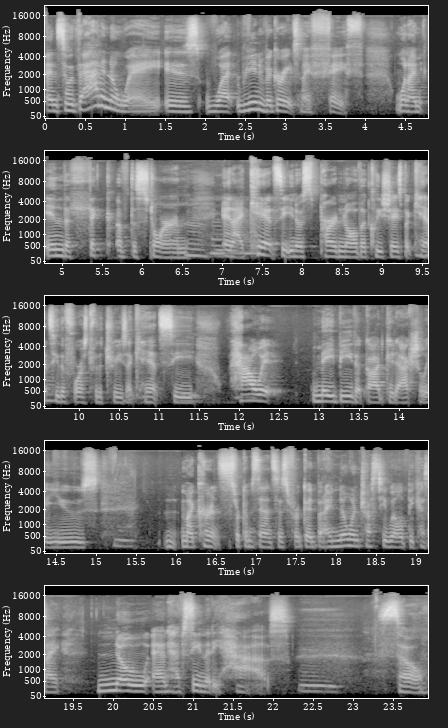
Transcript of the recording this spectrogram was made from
and so that in a way is what reinvigorates my faith when i'm in the thick of the storm mm-hmm. and i can't see you know pardon all the cliches but can't see the forest for the trees. I can't see how it may be that god could actually use my current circumstances for good, but I know and trust He will because I know and have seen that He has. Mm. So,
